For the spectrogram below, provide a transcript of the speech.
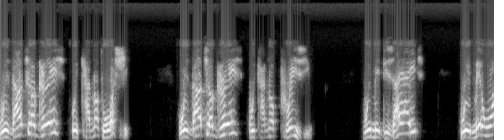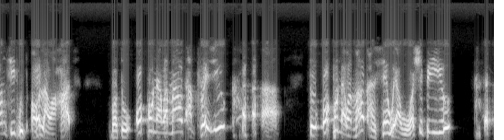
Without your grace, we cannot worship. Without your grace, we cannot praise you. We may desire it, we may want it with all our heart, but to open our mouth and praise you, to open our mouth and say we are worshiping you,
